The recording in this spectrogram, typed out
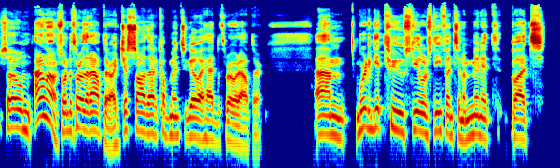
So I don't know. I just wanted to throw that out there. I just saw that a couple minutes ago. I had to throw it out there. Um, we're going to get to Steelers defense in a minute, but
